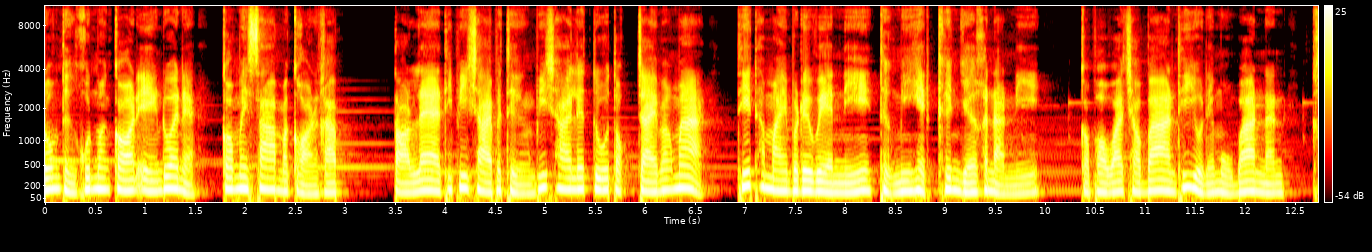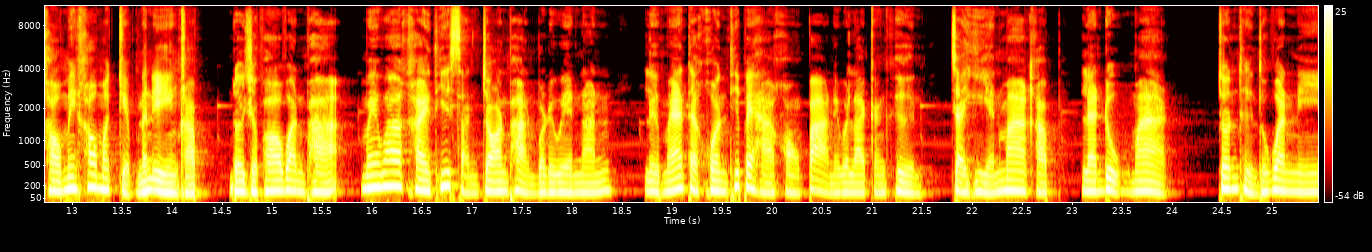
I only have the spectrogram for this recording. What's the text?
รวมถึงคุณมังกรเองด้วยเนี่ยก็ไม่ทราบมาก่อนครับ ตอนแรกที่พี่ชายไปถึงพี่ชายเลยดูตกใจมากๆ ที่ทำไมบริเวณนี้ถึงมีเห็ดขึ้นเยอะขนาดนี้ ก็เพราะว่าชาวบ้านที่อยู่ในหมู่บ้านนั้น เขาไม่เข้ามาเก็บนั่นเองครับ โดยเฉพาะวันพระไม่ว่าใครที่สัญจรผ่านบริเวณนั้น หรือแม้แต่คนที่ไปหาของป่าในเวลากลางคืน จะเหียนมากครับ และดุมาก จนถึงทุกวันนี้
